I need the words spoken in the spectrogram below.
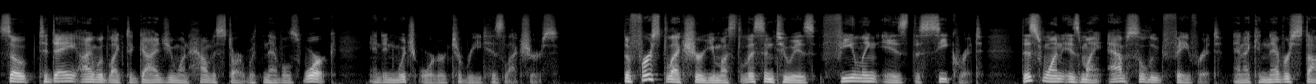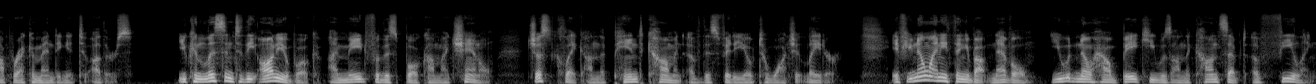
So, today I would like to guide you on how to start with Neville's work and in which order to read his lectures. The first lecture you must listen to is Feeling is the Secret. This one is my absolute favorite, and I can never stop recommending it to others. You can listen to the audiobook I made for this book on my channel. Just click on the pinned comment of this video to watch it later. If you know anything about Neville, you would know how big he was on the concept of feeling.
